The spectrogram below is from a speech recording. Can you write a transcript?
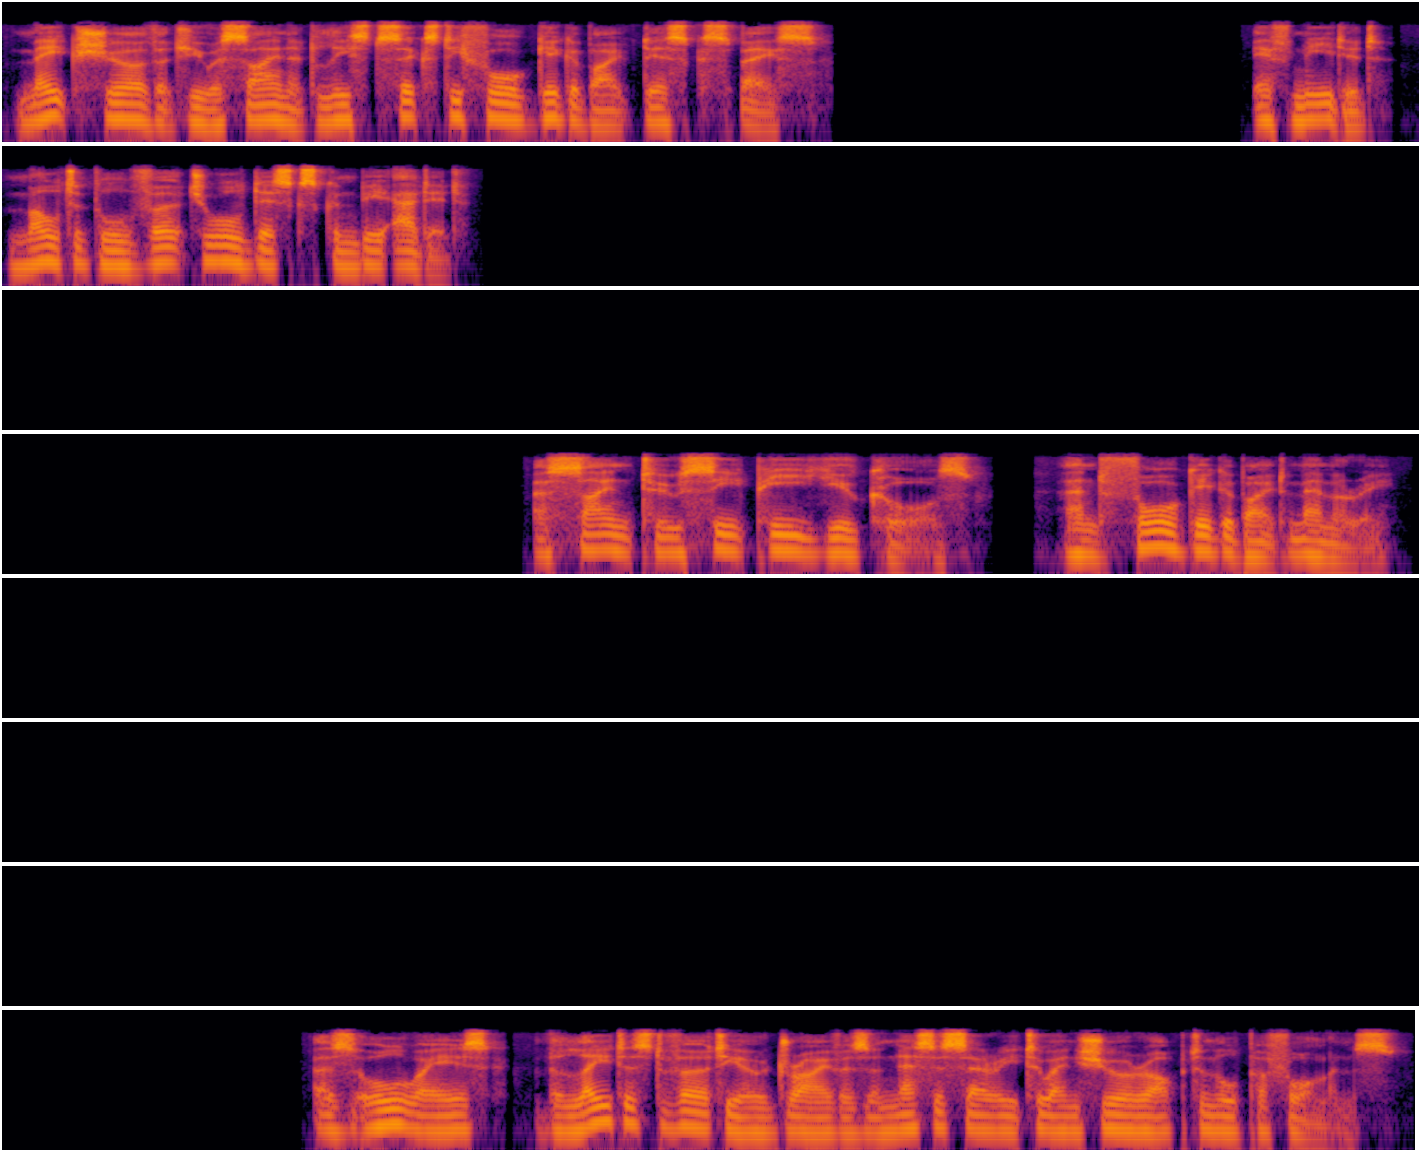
Make sure that you assign at least 64 GB disk space. If needed, multiple virtual disks can be added. Assign two CPU cores and 4 GB memory. As always, the latest Virtio drivers are necessary to ensure optimal performance.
